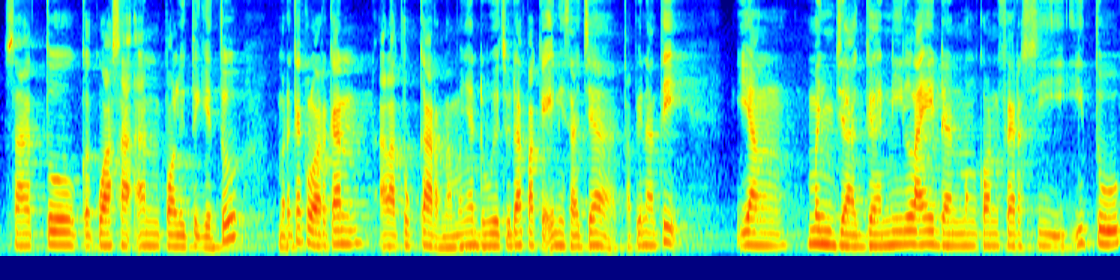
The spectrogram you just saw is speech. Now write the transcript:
satu kekuasaan politik itu mereka keluarkan alat tukar namanya duit sudah pakai ini saja tapi nanti yang menjaga nilai dan mengkonversi itu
